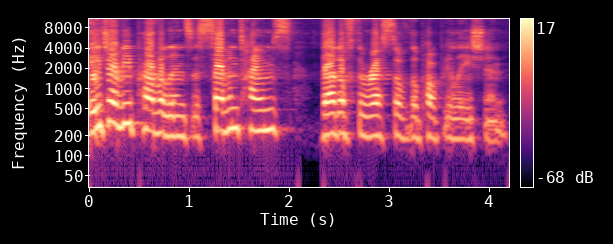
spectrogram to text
HIV prevalence is seven times that of the rest of the population.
